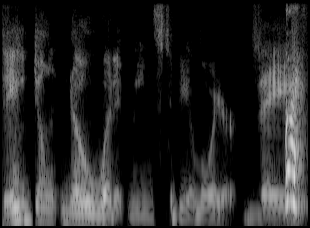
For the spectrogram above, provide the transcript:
they don't know what it means to be a lawyer. They Right.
